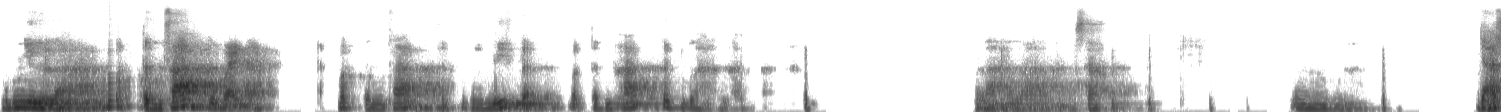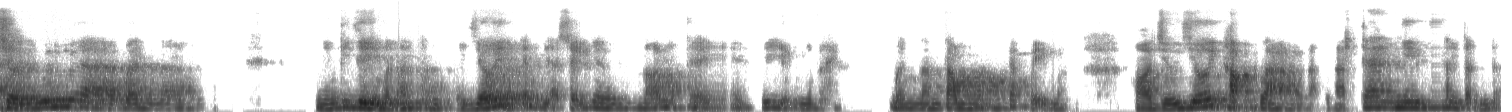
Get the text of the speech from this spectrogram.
Cũng như là bất tình pháp của vậy đó bất tình pháp thì quý vị biết đó bất tình pháp tức là là là, là sao? Ừ. giả sử à, bên à, những cái gì mà nó thuộc về giới giả sử như nói một cái ví dụ như vậy. Bên nam tông các vị mà họ giữ giới thật là là, là trang nghiêm thanh tịnh đó.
